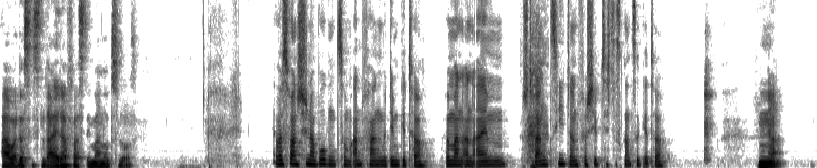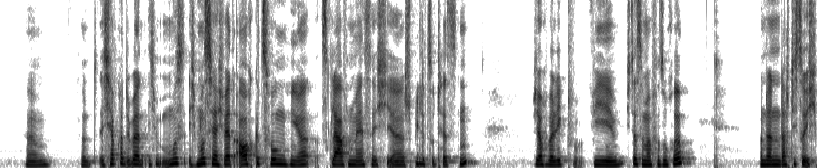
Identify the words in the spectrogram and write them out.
Aber das ist leider fast immer nutzlos. Aber es war ein schöner Bogen zum Anfang mit dem Gitter. Wenn man an einem Strang zieht, dann verschiebt sich das ganze Gitter. Ja. Ähm, und ich habe gerade über, ich muss, ich muss ja, ich werde auch gezwungen, hier sklavenmäßig äh, Spiele zu testen. Habe ich auch überlegt, wie ich das immer versuche. Und dann dachte ich so, ich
